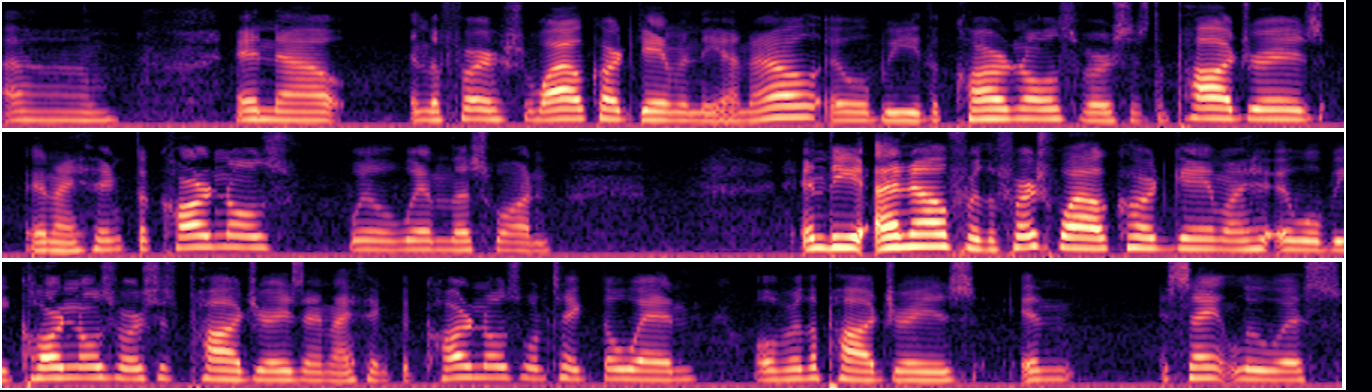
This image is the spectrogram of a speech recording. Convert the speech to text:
Um, and now in the first wild card game in the NL, it will be the Cardinals versus the Padres, and I think the Cardinals will win this one. In the NL for the first wild card game, I, it will be Cardinals versus Padres, and I think the Cardinals will take the win over the Padres in St. Louis,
